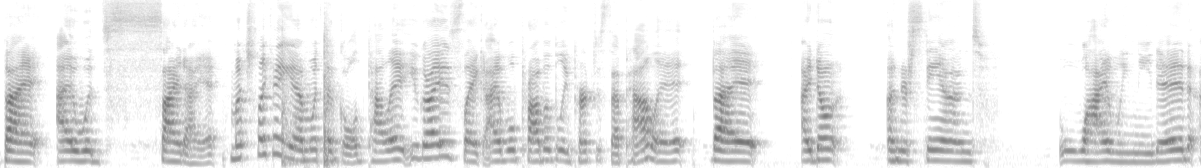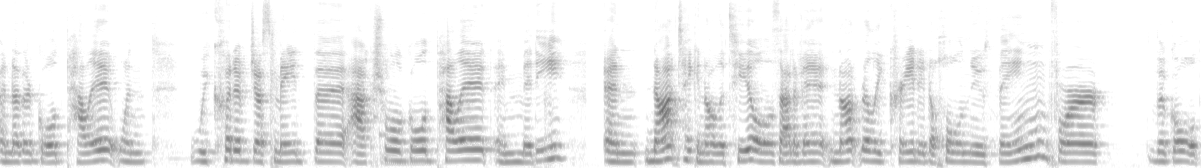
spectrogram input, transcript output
but I would side eye it, much like I am with the gold palette, you guys. Like, I will probably purchase that palette, but I don't understand why we needed another gold palette when we could have just made the actual gold palette a midi and not taken all the teals out of it, not really created a whole new thing for the gold.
